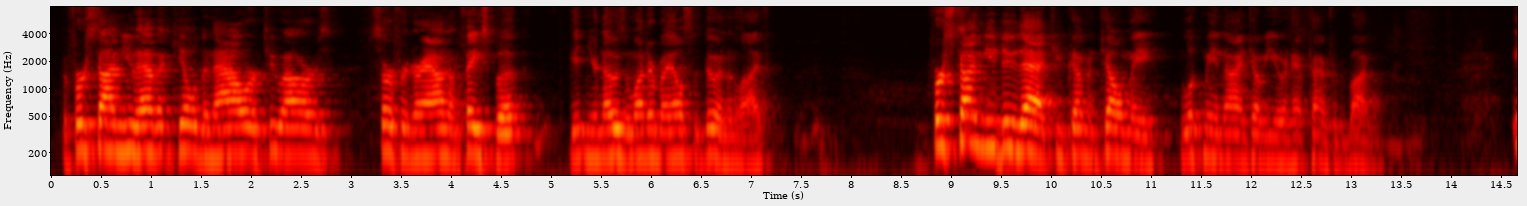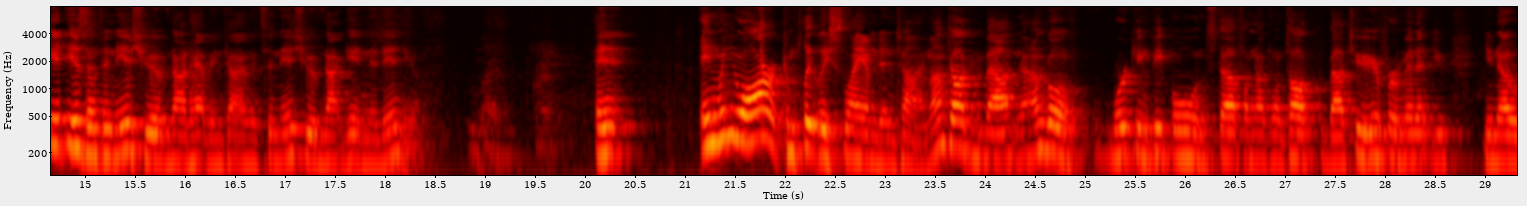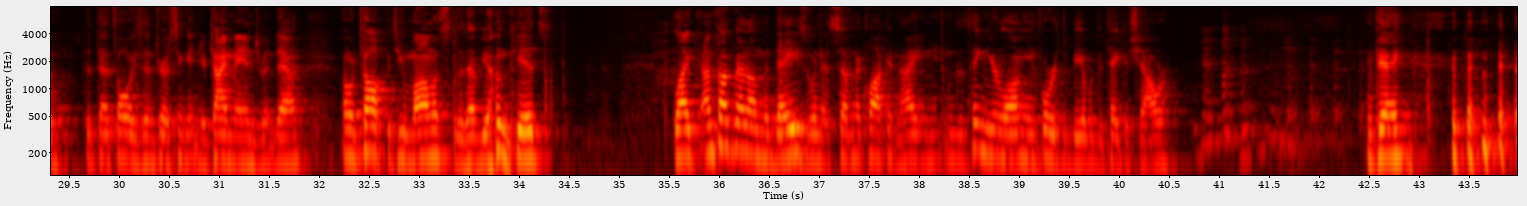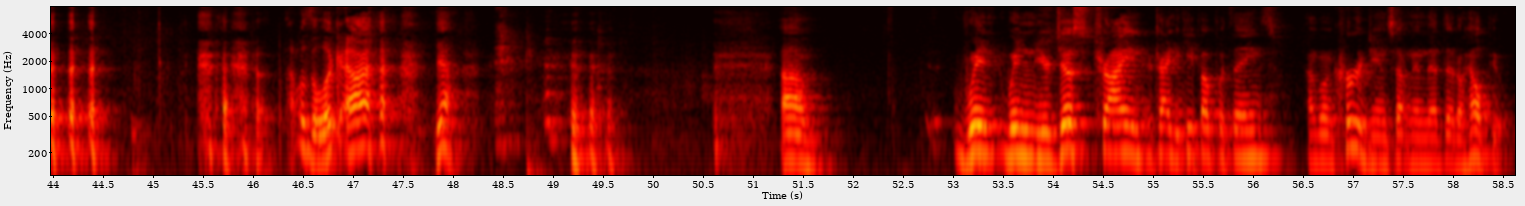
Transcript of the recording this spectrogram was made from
The first time you haven't killed an hour, two hours surfing around on Facebook, getting your nose in what everybody else is doing in life. First time you do that, you come and tell me, look me in the eye and tell me you don't have time for the Bible. It isn't an issue of not having time, it's an issue of not getting it in you. And, and when you are completely slammed in time, I'm talking about, I'm going working people and stuff. I'm not going to talk about you here for a minute. You, you know that that's always interesting, getting your time management down. I want to talk with you mamas that have young kids. Like, I'm talking about on the days when it's 7 o'clock at night, and the thing you're longing for is to be able to take a shower. Okay? that was a look. Uh, yeah. um, when when you're just trying trying to keep up with things, I'm going to encourage you in something in that that'll help you.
